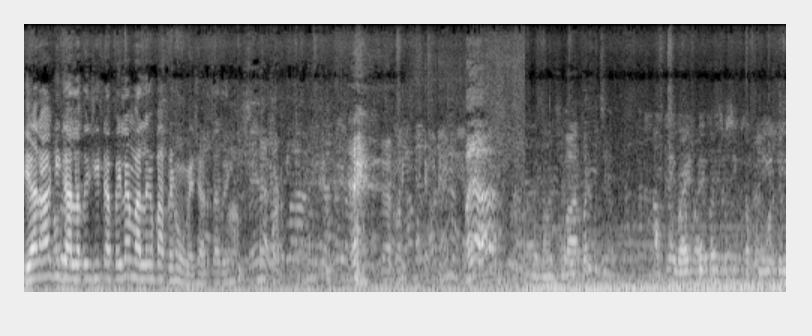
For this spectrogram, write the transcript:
ਯਾਰ ਆ ਕੀ ਗੱਲ ਆ ਤੁਸੀਂ ਸੀਟਾਂ ਪਹਿਲਾਂ ਮੰਨ ਲਗਾ ਪਾਪੇ ਨੂੰ ਹੋਵੇਂ ਛੱਡਤਾ ਤੁਸੀਂ ਆਇਆ ਬਾਰ ਬਾਰ ਪੁੱਛੇ ਆਪਣੇ ਵਾਈਟ ਪੇਪਰ ਤੁਸੀਂ ਕੰਪਲੀਟਲੀ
